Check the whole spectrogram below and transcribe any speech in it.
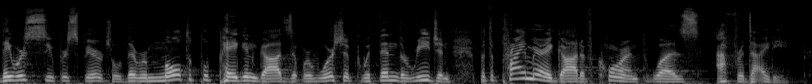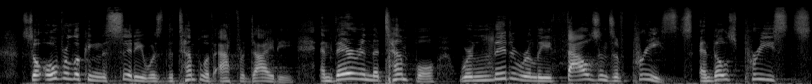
they were super spiritual. There were multiple pagan gods that were worshiped within the region, but the primary god of Corinth was Aphrodite. So, overlooking the city was the temple of Aphrodite. And there in the temple were literally thousands of priests. And those priests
